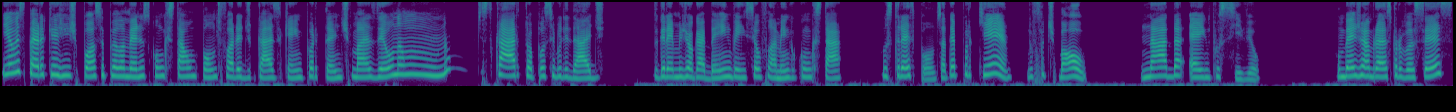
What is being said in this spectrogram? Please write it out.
E eu espero que a gente possa pelo menos conquistar um ponto fora de casa, que é importante, mas eu não, não descarto a possibilidade do Grêmio jogar bem, vencer o Flamengo, conquistar os três pontos. Até porque no futebol nada é impossível. Um beijo e um abraço para vocês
